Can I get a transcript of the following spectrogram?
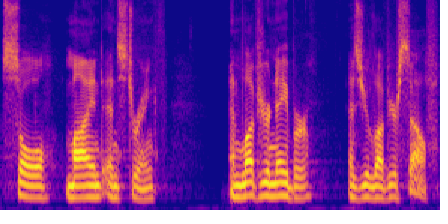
soul, mind, and strength, and love your neighbor as you love yourself.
